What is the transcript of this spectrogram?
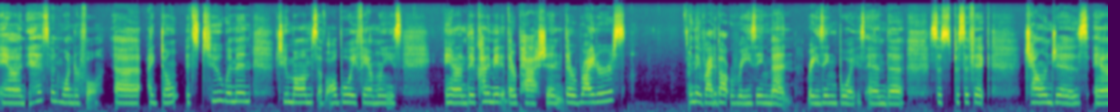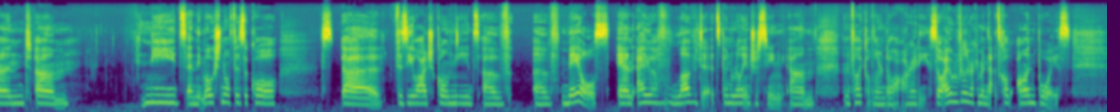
And it has been wonderful. Uh, I don't, it's two women, two moms of all boy families, and they've kind of made it their passion. They're writers and they write about raising men, raising boys, and the specific challenges and um, needs and the emotional, physical, uh, physiological needs of of males, and I have loved it. It's been really interesting, um, and I feel like I've learned a lot already. So I would really recommend that. It's called On Boys.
